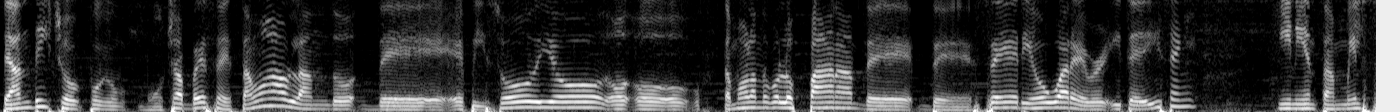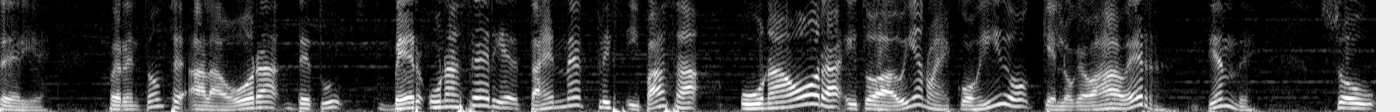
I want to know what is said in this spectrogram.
Te han dicho, porque muchas veces estamos hablando de episodios o, o estamos hablando con los panas de, de series o whatever y te dicen 500 mil series. Pero entonces a la hora de tú ver una serie, estás en Netflix y pasa una hora y todavía no has escogido qué es lo que vas a ver. ¿Entiendes? So,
